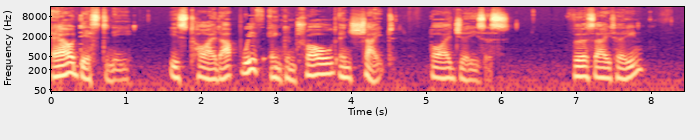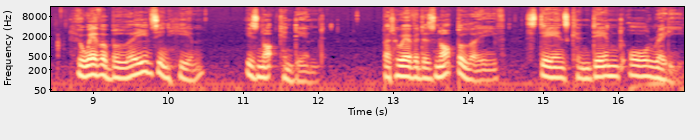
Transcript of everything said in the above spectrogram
our destiny, is tied up with and controlled and shaped by Jesus. Verse 18 Whoever believes in him is not condemned, but whoever does not believe stands condemned already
